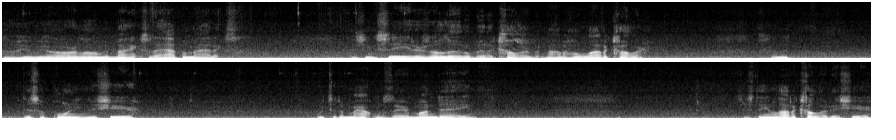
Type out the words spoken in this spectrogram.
So here we are along the banks of the Appomattox. As you can see, there's a little bit of color, but not a whole lot of color. It's kind of disappointing this year. Went to the mountains there Monday. Just ain't a lot of color this year.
